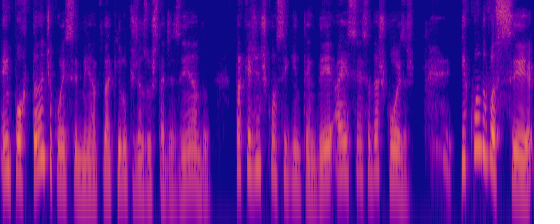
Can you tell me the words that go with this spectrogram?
é importante o conhecimento daquilo que Jesus está dizendo para que a gente consiga entender a essência das coisas. E quando você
